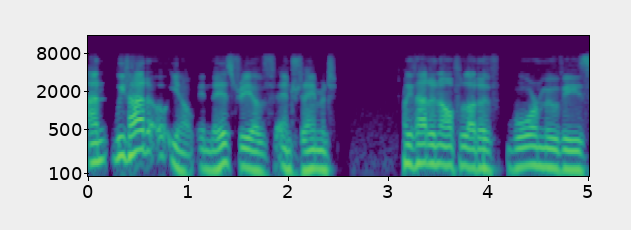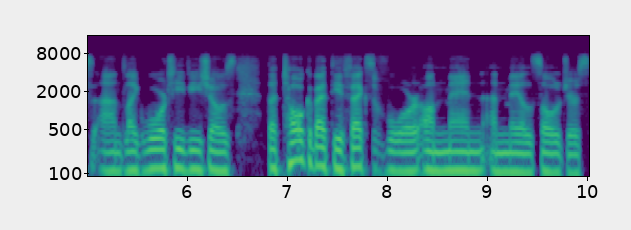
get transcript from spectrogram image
and we've had uh, you know in the history of entertainment we've had an awful lot of war movies and like war TV shows that talk about the effects of war on men and male soldiers.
